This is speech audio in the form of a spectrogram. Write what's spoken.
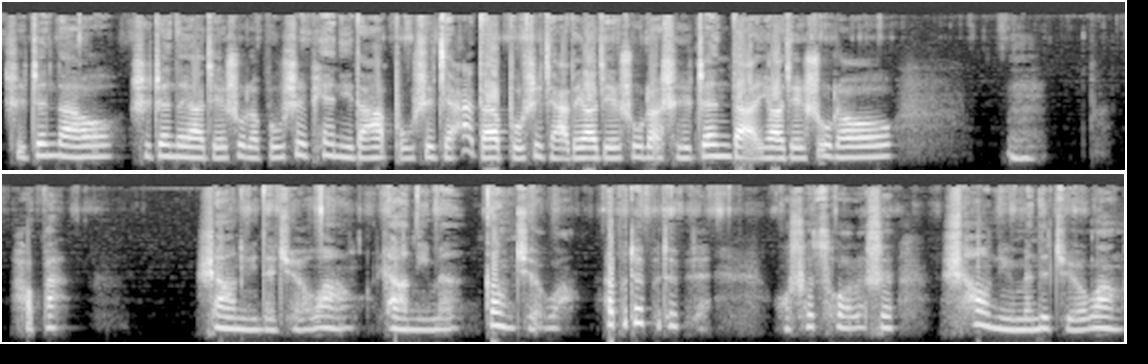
是真的哦，是真的要结束了，不是骗你的，不是假的，不是假的要结束了，是真的要结束喽。嗯，好吧，少女的绝望让你们更绝望啊！不对，不对，不对，我说错了，是少女们的绝望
